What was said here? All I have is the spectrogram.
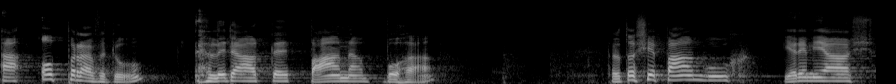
A opravdu hledáte Pána Boha? Protože Pán Bůh, Jeremiáš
